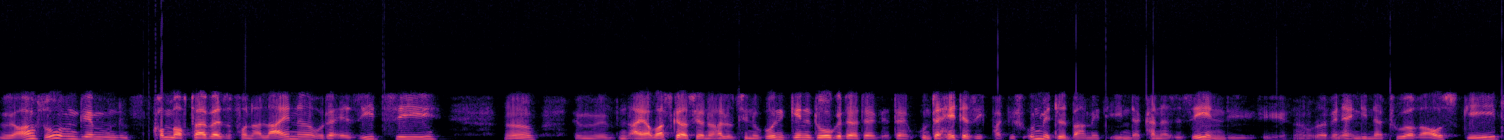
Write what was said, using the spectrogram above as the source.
Ja, so, und die kommen auch teilweise von alleine oder er sieht sie. Ne? Im, Ayahuasca ist ja eine halluzinogene Droge, da, da, da, unterhält er sich praktisch unmittelbar mit ihnen, da kann er sie sehen. Die, die, ne? Oder wenn er in die Natur rausgeht,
